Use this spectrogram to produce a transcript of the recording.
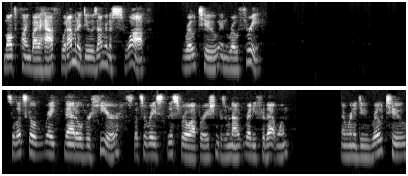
multiplying by a half, what I'm going to do is I'm going to swap row 2 and row 3. So let's go write that over here. So let's erase this row operation because we're not ready for that one. And we're going to do row 2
